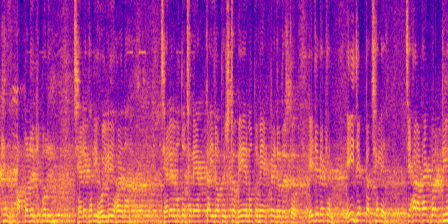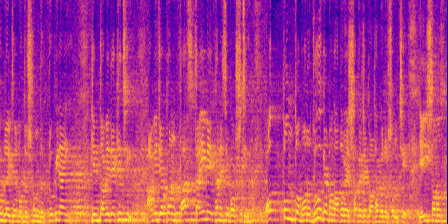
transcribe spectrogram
দেখেন, আপনাদেরকে বলি, ছেলে খালি হইলেই হয় না। ছেলের মতো ছেলে একটাই যথেষ্ট, মেয়ের মতো মেয়ে একটাই যথেষ্ট। এই যে দেখেন, এই যে একটা ছেলে, চেহারাটা একবার টিউবলাইটের মতো সুন্দর, টুপি নাই। কিন্তু আমি দেখেছি, আমি যখন ফার্স্ট টাইম এখানে এসে বসছি অত্যন্ত মনোযোগ এবং আদবের সাথে যে কথাগুলো শুনছি, এই সমস্ত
